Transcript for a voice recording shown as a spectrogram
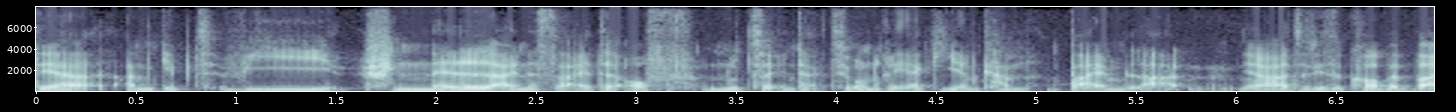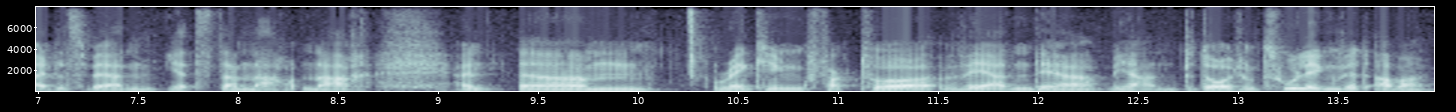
der angibt, wie schnell eine Seite auf Nutzerinteraktion reagieren kann beim Laden. Ja, also diese Core Vitals werden jetzt dann nach und nach ein ähm, Ranking-Faktor werden, der ja an Bedeutung zulegen wird, aber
